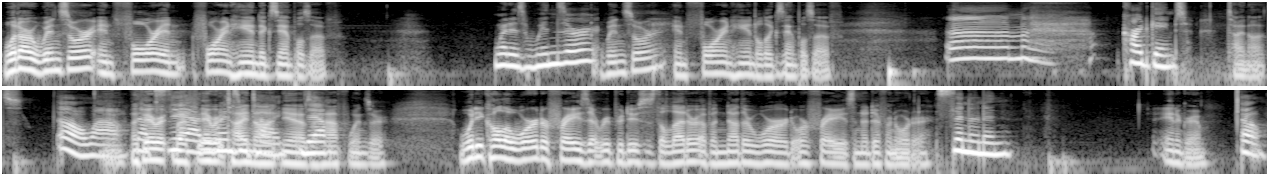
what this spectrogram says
What are Windsor and four in four in hand examples of? What is Windsor? Windsor and four in handle examples of Um, card games. tie knots. Oh Yeah. wow, My That's- favorite, yeah, my favorite tie knot. Yeah, is Yep. a half Windsor. What do you call a word or phrase that reproduces the letter of another word or phrase in a different order? Cinnamon. Anagram. Oh,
